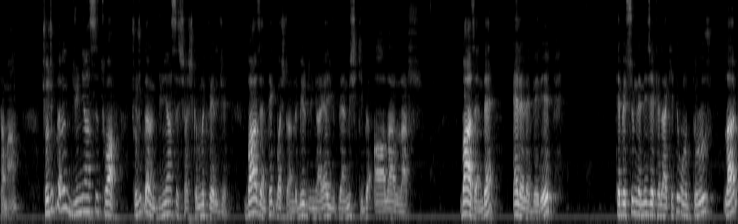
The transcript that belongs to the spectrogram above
Tamam. Çocukların dünyası tuhaf. Çocukların dünyası şaşkınlık verici. Bazen tek başlarında bir dünyaya yüklenmiş gibi ağlarlar. Bazen de el ele verip tebessümle nice felaketi unuttururlar,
